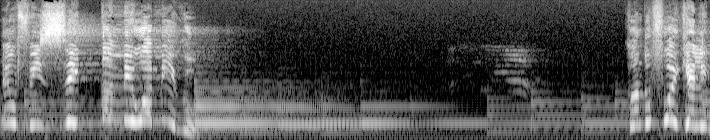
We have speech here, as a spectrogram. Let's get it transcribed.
Eu fiz, eita, meu amigo. Quando foi que ele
